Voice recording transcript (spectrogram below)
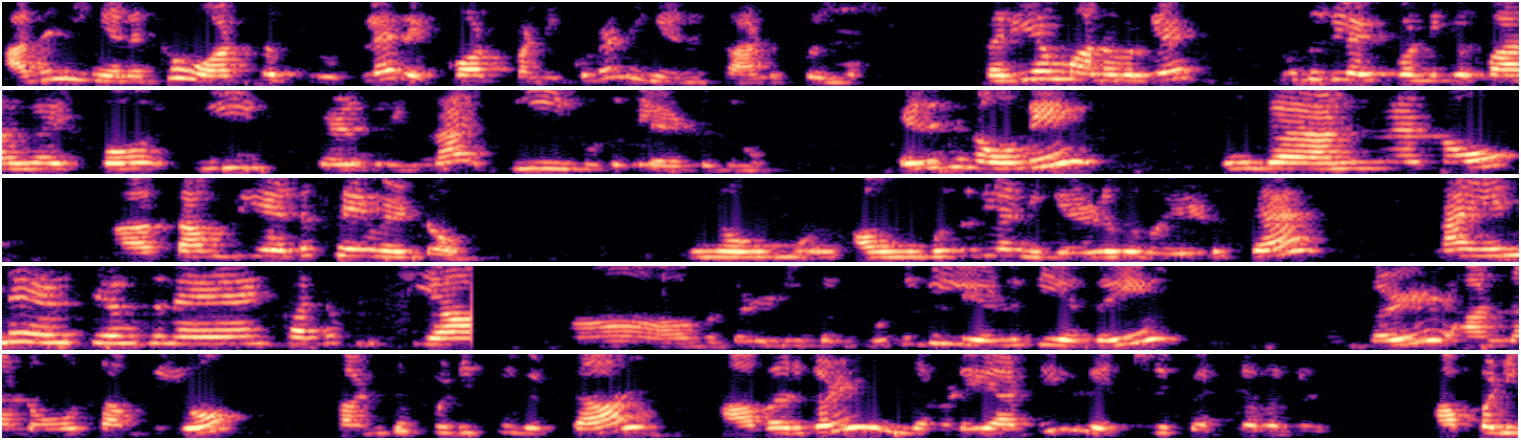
அதை நீங்க எனக்கு வாட்ஸ்அப் குரூப்ல ரெக்கார்ட் பண்ணி கூட நீங்க எனக்கு அனுப்புங்க. சரியா மாணவர்களே? முதுகுல இப்போ நீங்க பாருங்க இப்போ இ எழுதுறீங்கன்னா இ முதுகுல எழுதணும். எழுதின உடனே உங்க அண்ணனோ தம்பி என்ன செய்ய வேண்டும்? நீங்க அவங்க முதுகுல நீங்க எழுதணும். எழுத்த நான் என்ன எழுத்து எழுதினேன்? கண்டுபிடிச்சியா? ஆஹ் அவர்கள் நீங்கள் முதுகில் எழுதியதை உங்கள் அண்ணனோ தம்பியோ கண்டுபிடித்து விட்டால் அவர்கள் இந்த விளையாட்டில் வெற்றி பெற்றவர்கள். அப்படி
